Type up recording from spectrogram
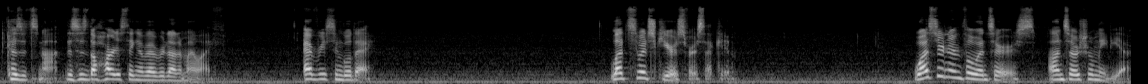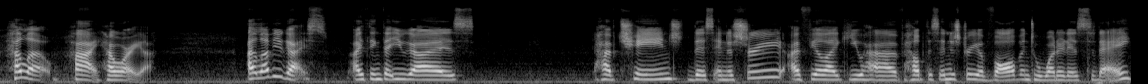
Because it's not. This is the hardest thing I've ever done in my life. Every single day. Let's switch gears for a second. Western influencers on social media. Hello. Hi. How are you? I love you guys. I think that you guys have changed this industry. I feel like you have helped this industry evolve into what it is today.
